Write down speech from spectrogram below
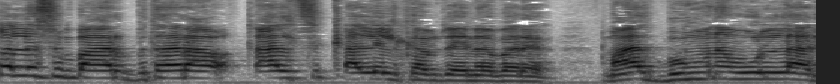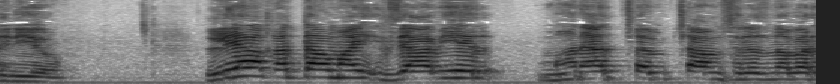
ቅልስ እምበኣር ብተራ ቃልሲ ቀሊል ከም ዘይነበረ ማለት ብምነውላድ ነይሩ ልያ ቀዳማይ እግዚኣብሔር ምክንያት ጨምጫም ስለ ዝነበረ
